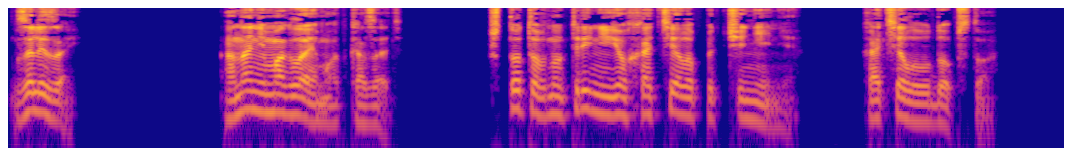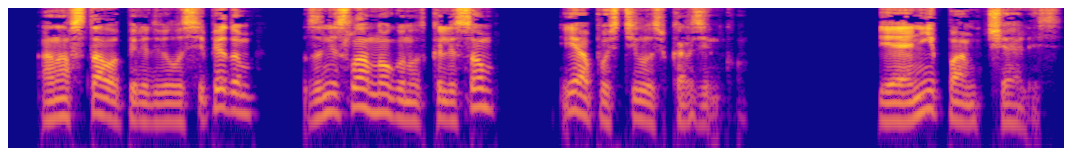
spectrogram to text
Залезай». Она не могла ему отказать. Что-то внутри нее хотело подчинения, хотело удобства. Она встала перед велосипедом, занесла ногу над колесом и опустилась в корзинку. И они помчались.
